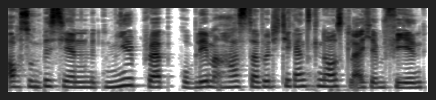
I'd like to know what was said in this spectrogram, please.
auch so ein bisschen mit Meal Prep Probleme hast, da würde ich dir ganz genau das gleiche empfehlen.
